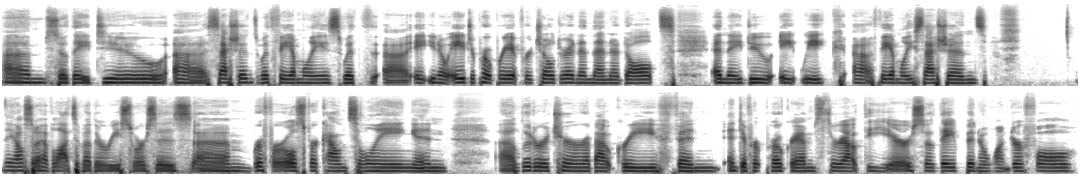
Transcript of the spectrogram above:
Um, so they do uh, sessions with families with, uh, you know, age appropriate for children and then adults, and they do eight week uh, family sessions they also have lots of other resources, um, referrals for counseling and uh, literature about grief and, and different programs throughout the year. So they've been a wonderful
